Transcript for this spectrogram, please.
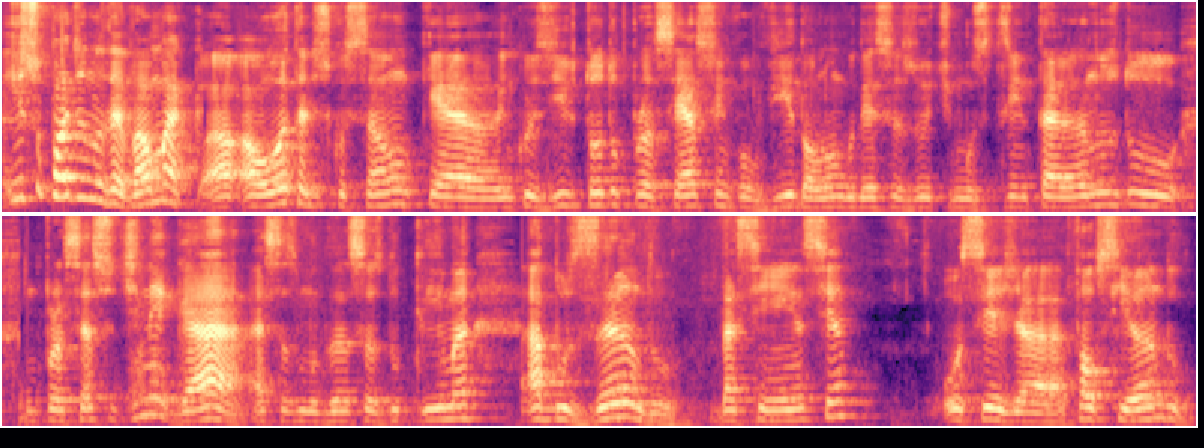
Isso pode nos levar a, uma, a, a outra discussão, que é inclusive todo o processo envolvido ao longo desses últimos 30 anos do um processo de negar essas mudanças do clima, abusando da ciência, ou seja, falseando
